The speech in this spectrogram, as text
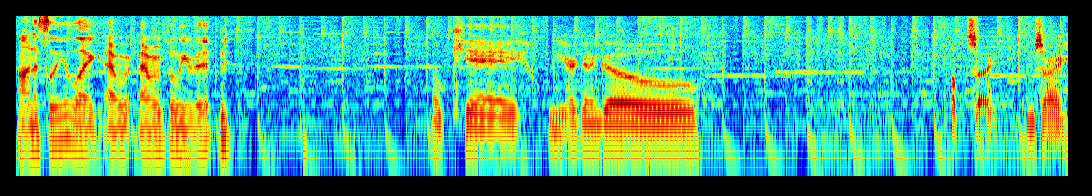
Honestly, like I, w- I would believe it. Okay, we are gonna go. Oh, sorry. I'm sorry.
